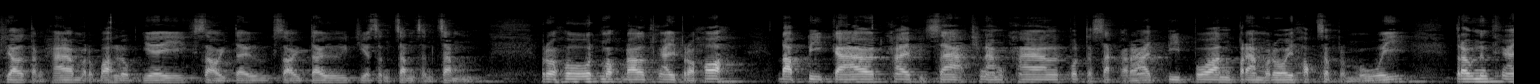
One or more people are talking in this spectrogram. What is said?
ខ្យល់ដង្ហើមរបស់លោកយាយខ្សោយទៅខ្សោយទៅជាសន្សំសន្សំរហូតមកដល់ថ្ងៃប្រហោះ12កើតខែពិសាខឆ្នាំខាលពុទ្ធសករាជ2566 ត្រូវនឹងថ្ងៃ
